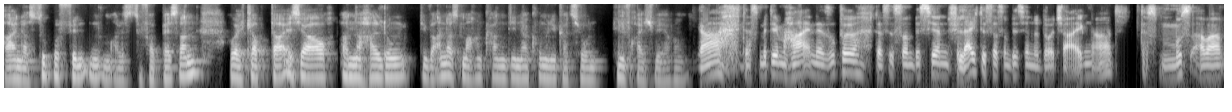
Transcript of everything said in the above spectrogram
Haar in der Suppe finden, um alles zu verbessern. Aber ich glaube, da ist ja auch eine Haltung, die wir anders machen kann, die in der Kommunikation hilfreich wäre. Ja, das mit dem Haar in der Suppe, das ist so ein bisschen, vielleicht ist das so ein bisschen eine deutsche Eigenart. Das muss aber,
